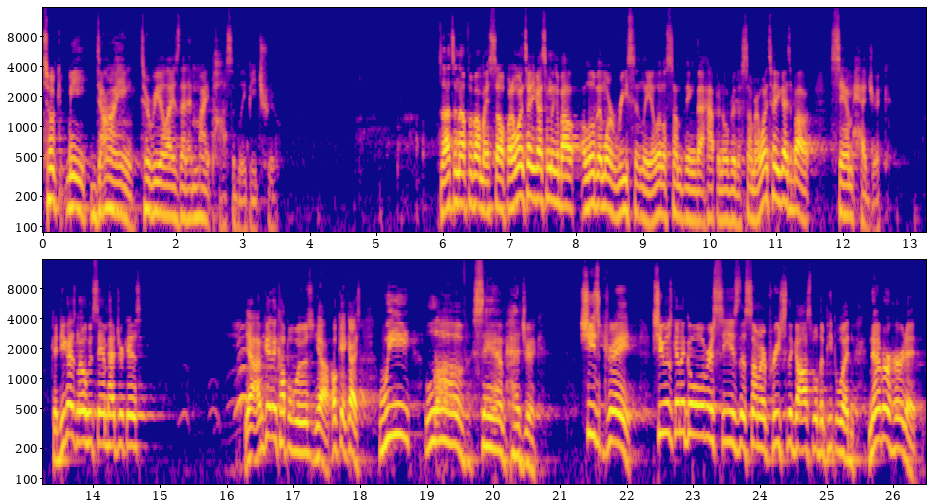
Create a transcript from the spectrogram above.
took me dying to realize that it might possibly be true. So that's enough about myself. But I want to tell you guys something about a little bit more recently, a little something that happened over the summer. I want to tell you guys about Sam Hedrick. Okay, do you guys know who Sam Hedrick is? Yeah, I'm getting a couple woos. Yeah, okay, guys. We love Sam Hedrick. She's great. She was going to go overseas this summer, preach the gospel to people who had never heard it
